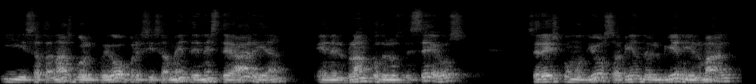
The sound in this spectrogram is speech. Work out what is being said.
y Satanás golpeó precisamente en este área, en el blanco de los deseos, seréis como Dios sabiendo el bien y el mal,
